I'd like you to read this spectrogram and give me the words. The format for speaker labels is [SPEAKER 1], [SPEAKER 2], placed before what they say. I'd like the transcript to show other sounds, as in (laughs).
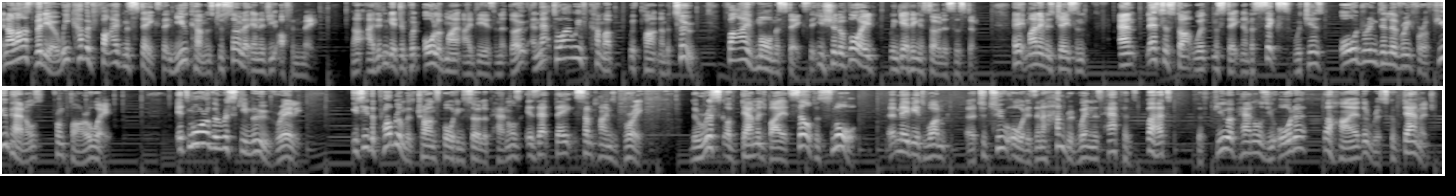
[SPEAKER 1] In our last video, we covered five mistakes that newcomers to solar energy often make. Now, I didn't get to put all of my ideas in it though, and that's why we've come up with part number two, five more mistakes that you should avoid when getting a solar system. Hey, my name is Jason, and let's just start with mistake number six, which is ordering delivery for a few panels from far away. It's more of a risky move, really. You see, the problem with transporting solar panels is that they sometimes break. The risk of damage by itself is small. Uh, maybe it's one uh, to two orders in a hundred when this happens, but the fewer panels you order, the higher the risk of damage.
